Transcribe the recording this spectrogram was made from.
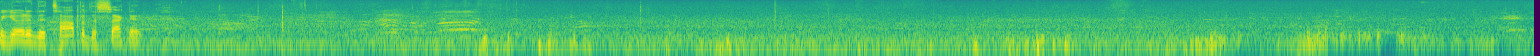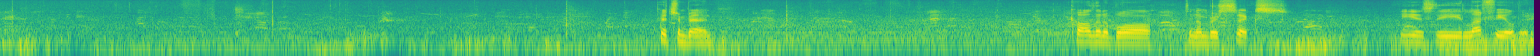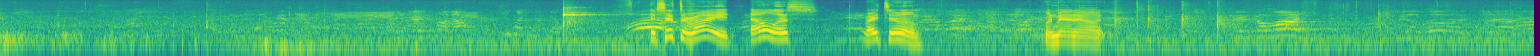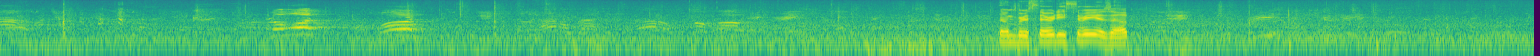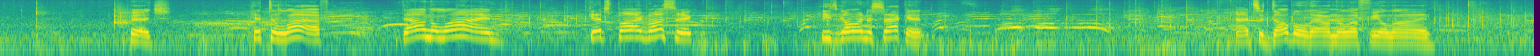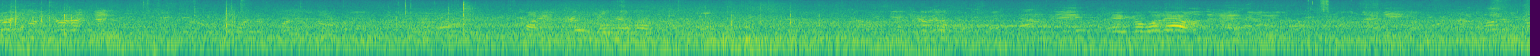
We go to the top of the second. Pitch and bend. Called it a ball to number six. He is the left fielder. It's hit the right. Ellis, right to him. One man out. Number 33 is up. Pitch. Hit the left. Down the line. Gets by Vusick. He's going to second. That's a double down the left field line.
